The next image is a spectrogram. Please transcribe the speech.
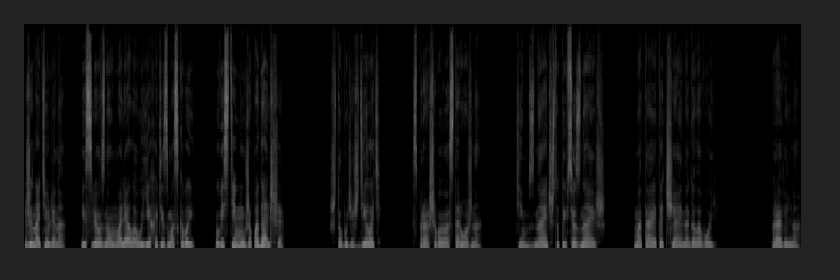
жена Тюлина, и слезно умоляла уехать из Москвы, увести мужа подальше. «Что будешь делать?» Спрашиваю осторожно. «Тим знает, что ты все знаешь?» Мотает отчаянно головой. «Правильно.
